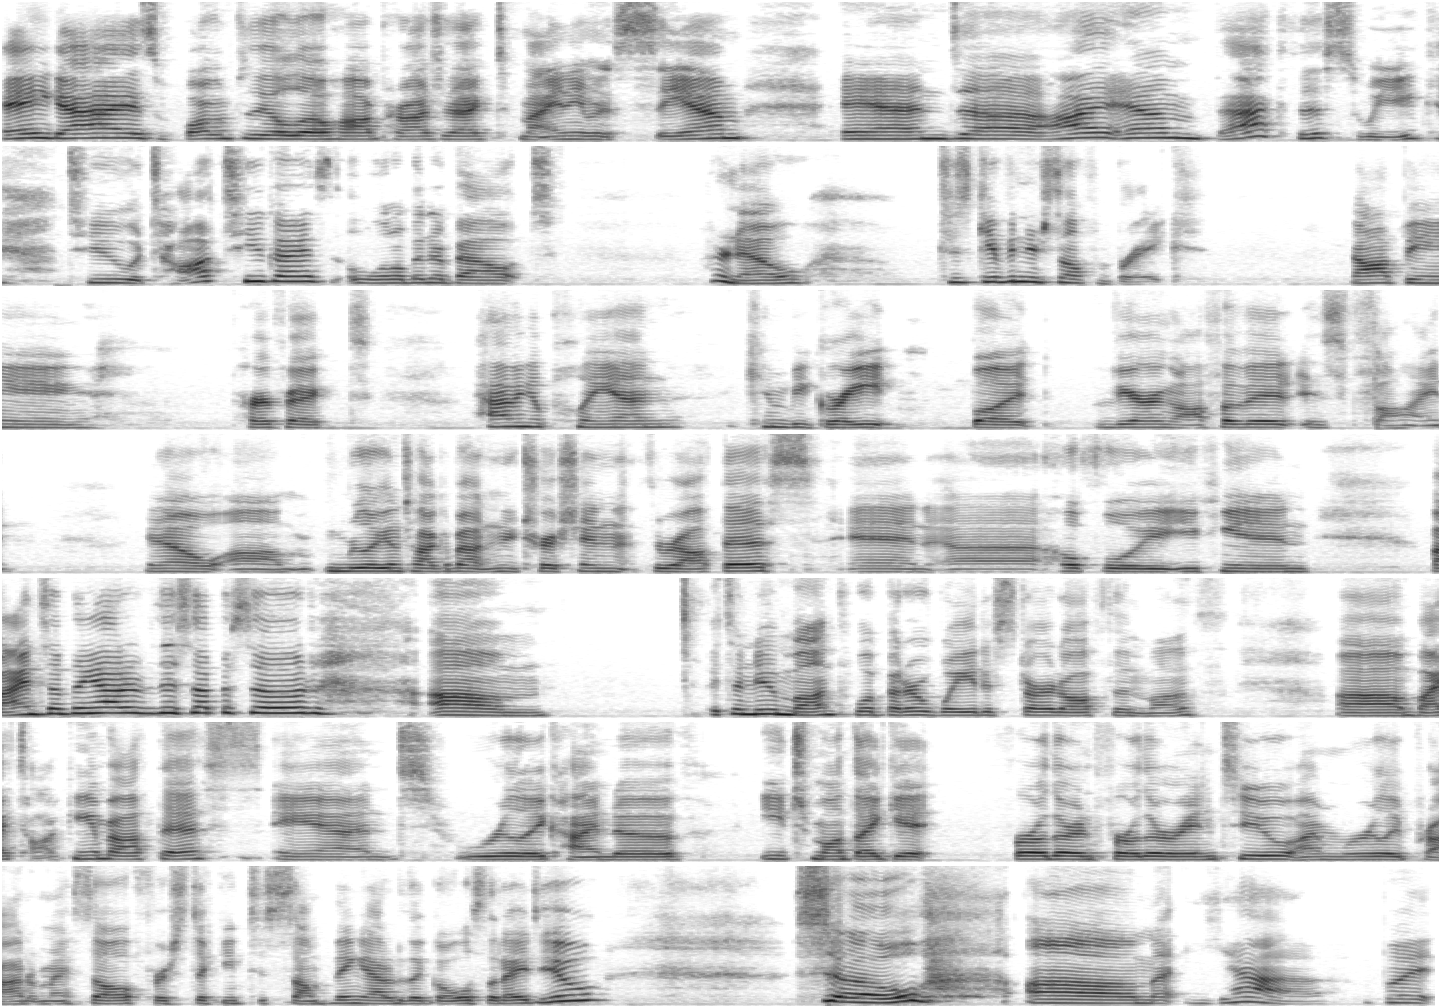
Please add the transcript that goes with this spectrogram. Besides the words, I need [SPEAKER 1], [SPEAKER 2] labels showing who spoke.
[SPEAKER 1] Hey guys, welcome to the Aloha Project. My name is Sam, and uh, I am back this week to talk to you guys a little bit about, I don't know, just giving yourself a break. Not being perfect, having a plan can be great, but veering off of it is fine. You know, um, I'm really going to talk about nutrition throughout this, and uh, hopefully, you can find something out of this episode. Um, it's a new month. What better way to start off the month uh, by talking about this and really kind of each month I get further and further into, I'm really proud of myself for sticking to something out of the goals that I do. So, um, yeah, but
